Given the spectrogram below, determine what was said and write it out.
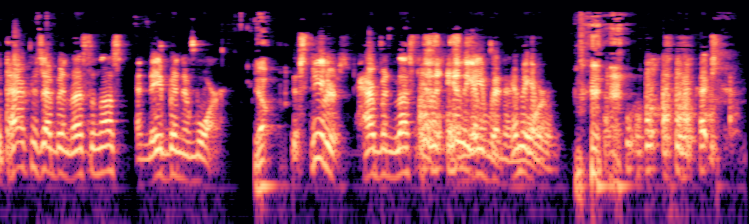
The Packers have been less than us and they've been in more. Yep. The Steelers have been less than us and they've been in more.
